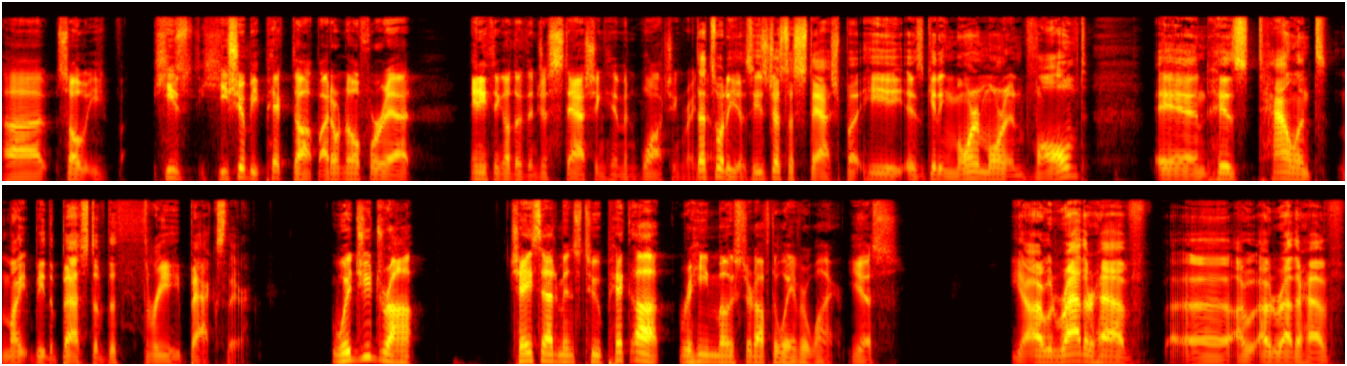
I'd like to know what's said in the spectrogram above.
Uh, so he, he's he should be picked up. I don't know if we're at anything other than just stashing him and watching right now. That's now. what he is. He's just a stash, but he is getting more and more involved, and his talent might be the best of the three backs there. Would you drop Chase Edmonds to pick up Raheem Mostert off the waiver wire? Yes. Yeah, I would rather have uh, I, w- I would rather have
